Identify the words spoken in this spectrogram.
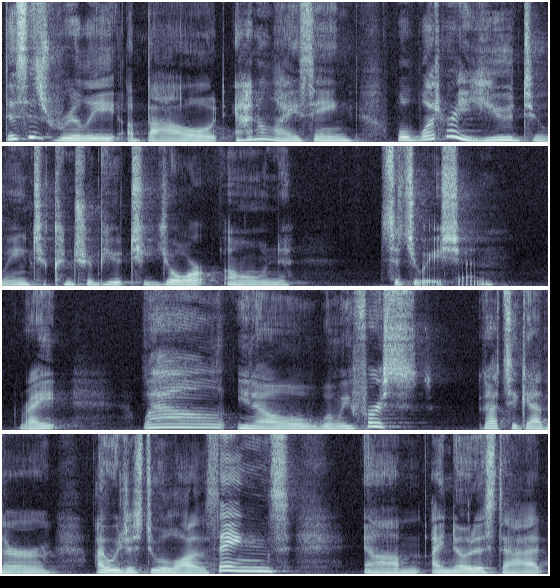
This is really about analyzing, well, what are you doing to contribute to your own situation, right? Well, you know, when we first got together, I would just do a lot of things. Um, I noticed that,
